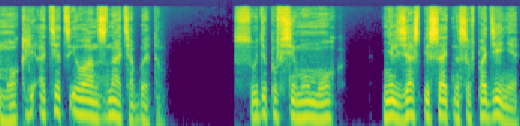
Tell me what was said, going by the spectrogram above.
Мог ли отец Иоанн знать об этом? Судя по всему, мог. Нельзя списать на совпадение,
